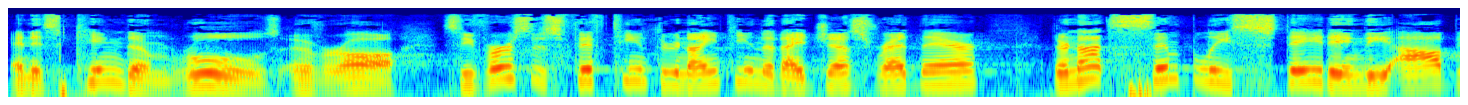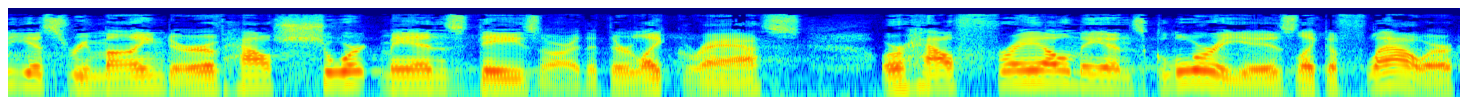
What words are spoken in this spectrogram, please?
and his kingdom rules over all. See, verses 15 through 19 that I just read there, they're not simply stating the obvious reminder of how short man's days are, that they're like grass, or how frail man's glory is, like a flower.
